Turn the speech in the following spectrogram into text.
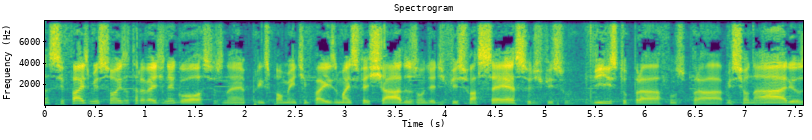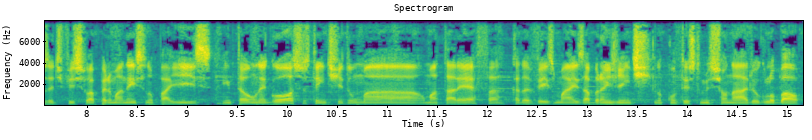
uh, se faz missões através de negócios, né? Principalmente em países mais fechados, onde é difícil acesso, difícil visto para missionários, é difícil a permanência no país. Então, negócios têm tido uma, uma tarefa cada vez mais abrangente no contexto missionário global,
